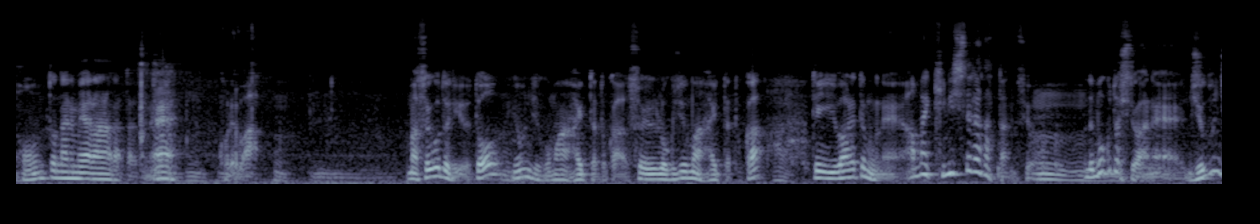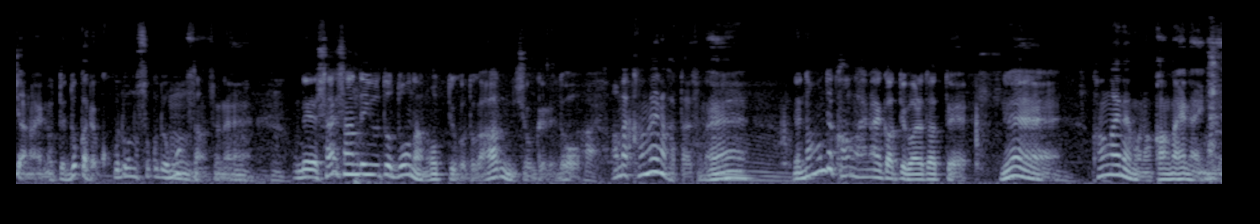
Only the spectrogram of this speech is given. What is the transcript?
本当何もやらなかったですね、これは。まあ、そういうことで言うと、45万入ったとか、そういう60万入ったとかって言われてもね、あんまり気にしてなかったんですよ。で僕としてはね、十分じゃないのってどっかで心の底で思ってたんですよね。で、再三で言うとどうなのっていうことがあるんでしょうけれど、あんまり考えなかったですね。で、なんで考えないかって言われたって、ねえ、考えないものは考えないんで。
